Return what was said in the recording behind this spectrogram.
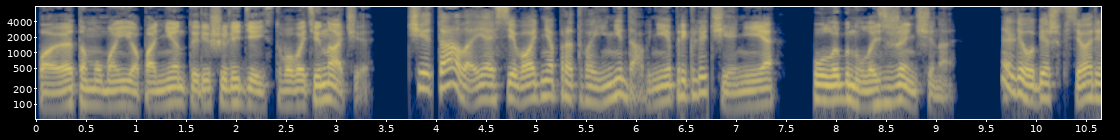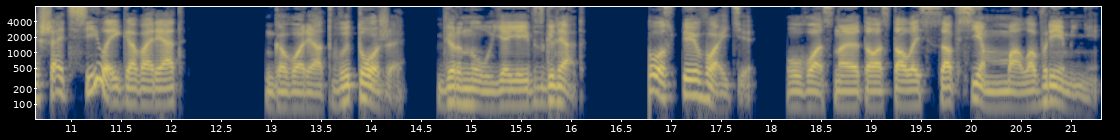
Поэтому мои оппоненты решили действовать иначе. «Читала я сегодня про твои недавние приключения», – улыбнулась женщина. Любишь все решать силой, говорят». «Говорят, вы тоже», – вернул я ей взгляд. «Успевайте, у вас на это осталось совсем мало времени».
